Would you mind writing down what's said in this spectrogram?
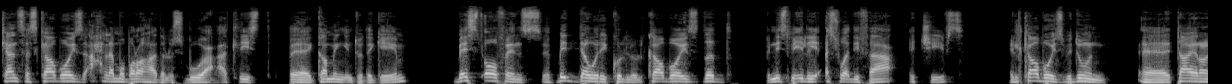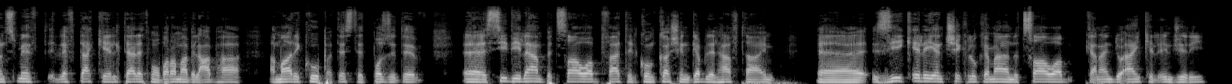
Kansas Cowboys أحلى مباراة هذا الأسبوع at least coming into the game best offense بالدوري كله ال Cowboys ضد بالنسبة لي أسوأ دفاع ال Chiefs ال Cowboys بدون Tyron Smith left tackle ثالث مباراة ما بيلعبها. Amari Cooper tested positive CeeDee Lamb تصاوب فات ال concussion قبل ال halftime. Zeke Elliott شكله كمان تصاوب كان عنده ankle injury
